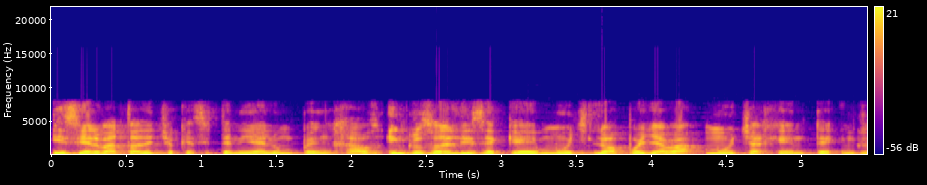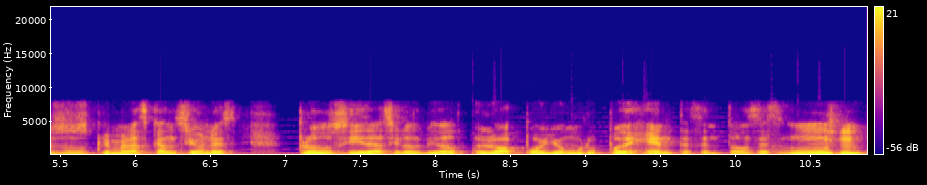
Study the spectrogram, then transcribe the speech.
Y sí, el vato ha dicho que sí tenía él un penthouse. Incluso él dice que lo apoyaba mucha gente. Incluso sus primeras canciones producidas y los videos lo apoyó un grupo de gentes. Entonces, mm,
